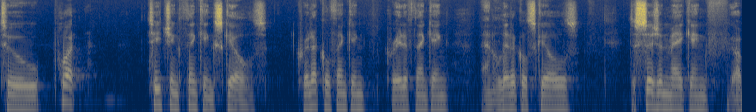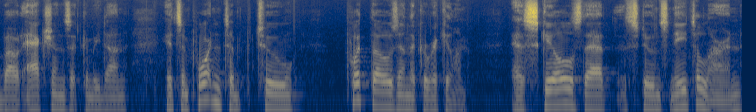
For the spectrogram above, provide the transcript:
to put teaching thinking skills, critical thinking, creative thinking, analytical skills, decision making about actions that can be done. It's important to, to put those in the curriculum as skills that students need to learn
